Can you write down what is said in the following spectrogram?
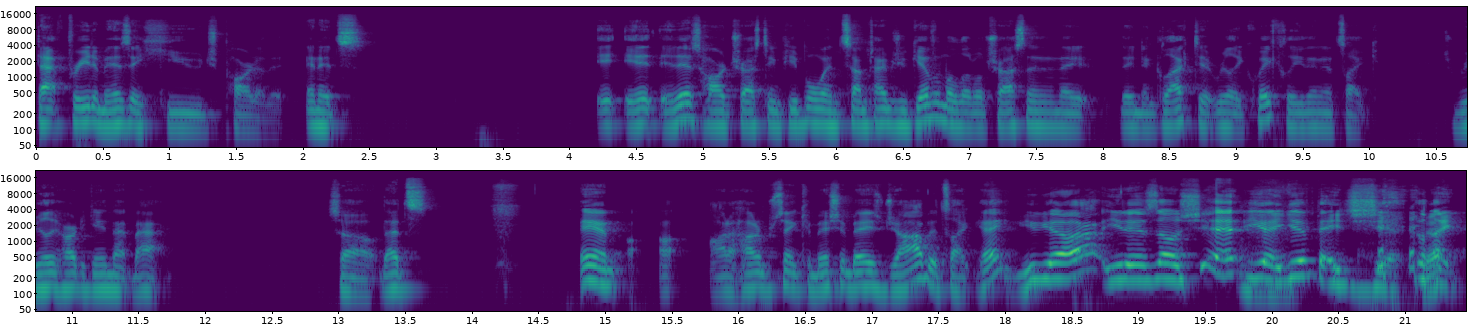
that freedom is a huge part of it. And it's it, it, it is hard trusting people when sometimes you give them a little trust and then they they neglect it really quickly, then it's like it's really hard to gain that back. So that's and on a hundred percent commission based job, it's like, hey, you go out, you didn't sell shit, you ain't get paid shit. like,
